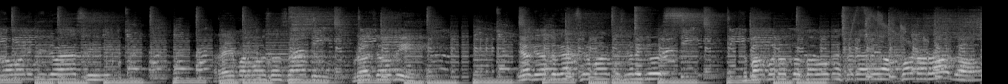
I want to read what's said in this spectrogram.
Community terima kasih. Raymond nomor satu, Bro Jovi. Ya kita turunkan firman sekaligus Tebang penutup pamungkas ada Rio Ponorogo.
